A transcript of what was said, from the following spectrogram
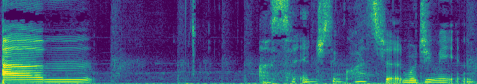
Um, that's an interesting question. What do you mean?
